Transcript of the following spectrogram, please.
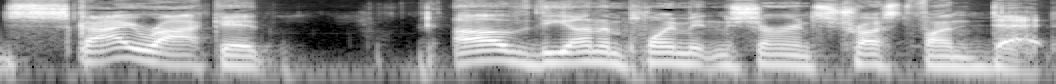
skyrocket of the unemployment insurance trust fund debt.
